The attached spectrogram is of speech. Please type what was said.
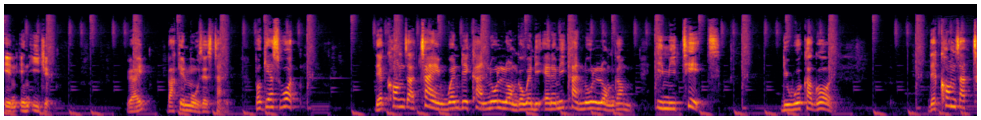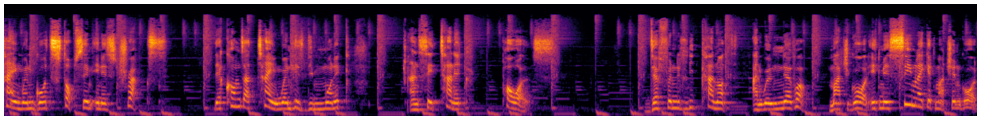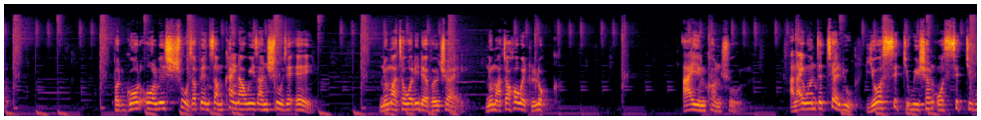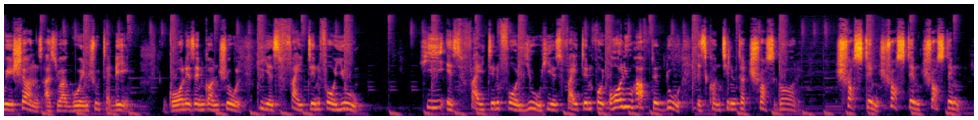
in, in Egypt. Right? Back in Moses' time. But guess what? There comes a time when they can no longer, when the enemy can no longer imitate the work of God. There comes a time when God stops him in his tracks. There comes a time when his demonic and satanic powers definitely cannot and will never match God. It may seem like it matching God. But God always shows up in some kind of ways and shows it, hey, no matter what the devil try, no matter how it look, I in control. And I want to tell you, your situation or situations as you are going through today, God is in control. He is fighting for you. He is fighting for you. He is fighting for you. All you have to do is continue to trust God. Trust Him, trust Him, trust Him.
